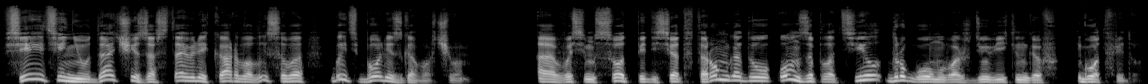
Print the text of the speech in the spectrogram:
Все эти неудачи заставили Карла Лысого быть более сговорчивым а в 852 году он заплатил другому вождю викингов, Готфриду.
